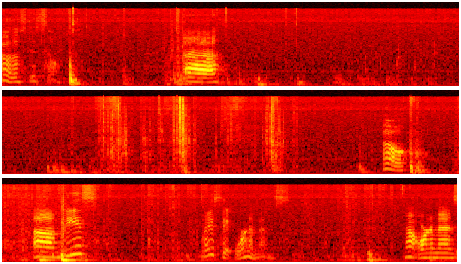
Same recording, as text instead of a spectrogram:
oh, those did sell. Uh, oh. Um, these, what did I say, ornaments? Not ornaments,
